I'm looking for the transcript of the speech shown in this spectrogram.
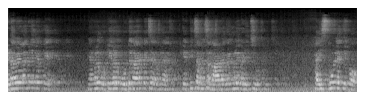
ഇടവേളകളിലൊക്കെ ഞങ്ങൾ കുട്ടികൾ കൂട്ടുകാരൊക്കെ ചേർന്ന് കെട്ടിച്ചമച്ച നാടകങ്ങൾ കളിച്ചു. ഹൈസ്കൂളിലെത്തിയപ്പോൾ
